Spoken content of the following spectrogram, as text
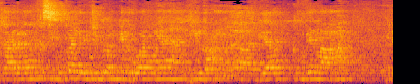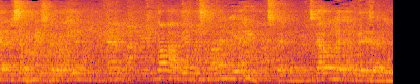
Karena kesibukan dan juga mungkin ruangnya hilang uh, dia kemudian lama tidak bisa bermain sepeda lagi. Kita latihan bersama lagi ya sepeda. Sekarang udah udah jago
